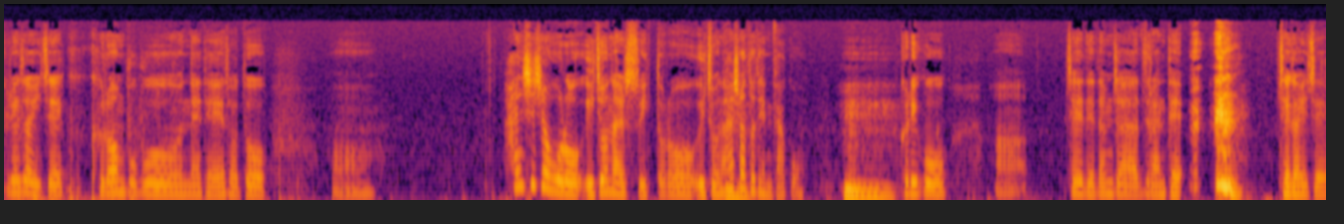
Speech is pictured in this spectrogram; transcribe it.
그래서 이제 그- 그런 부분에 대해서도 어 한시적으로 의존할 수 있도록 의존하셔도 된다고. 음. 그리고 어, 제 내담자들한테 제가 이제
